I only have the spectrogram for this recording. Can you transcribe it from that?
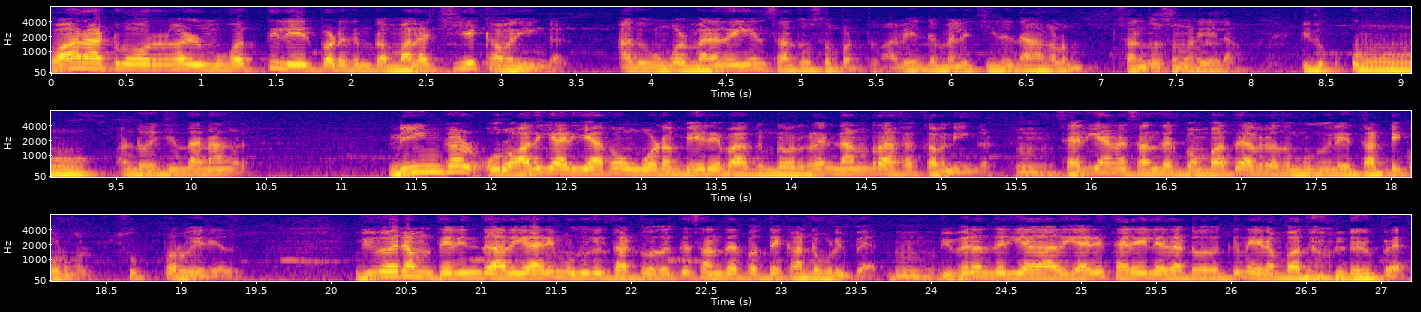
பாராட்டுபவர்கள் முகத்தில் ஏற்படுகின்ற மலர்ச்சியை கவனியுங்கள். அது உங்கள் மனதையும் சந்தோஷப்படுத்தும். அவையின் மலர்ச்சியில் நாங்களும் சந்தோஷம் அடையலாம். இது என்று வச்சிருந்தா நாங்கள். நீங்கள் ஒரு அதிகாரியாக உங்களிடம் வேலை பார்க்கின்றவர்களை நன்றாக கவனியுங்கள். சரியான சந்தர்ப்பம் பார்த்து அவரது முதுகிலே தட்டி கொடுங்கள். சூப்பர் வேரி அது விவரம் தெரிந்த அதிகாரி முதுகில் தட்டுவதற்கு சந்தர்ப்பத்தை கண்டுபிடிப்பார். விவரம் தெரியாத அதிகாரி தலையில தட்டுவதற்கு நேரம் பார்த்து கொண்டிருப்பார்.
